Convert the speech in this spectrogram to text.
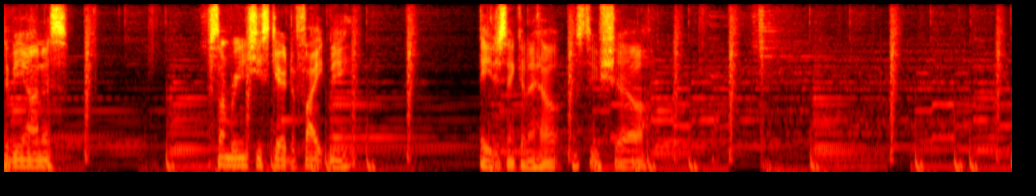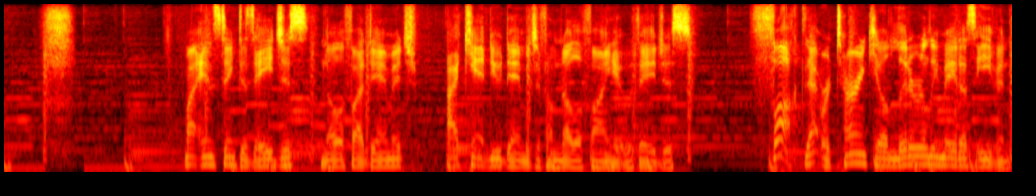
to be honest. For some reason, she's scared to fight me. Aegis ain't gonna help. Let's do shell. My instinct is Aegis, nullify damage. I can't do damage if I'm nullifying it with Aegis. Fuck, that return kill literally made us even.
